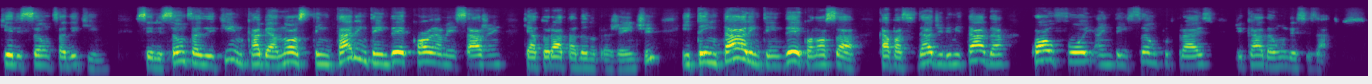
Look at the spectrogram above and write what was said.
que eles são tzadikim. Se eles são tzadikim, cabe a nós tentar entender qual é a mensagem que a Torá está dando para a gente e tentar entender com a nossa capacidade limitada qual foi a intenção por trás de cada um desses atos.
